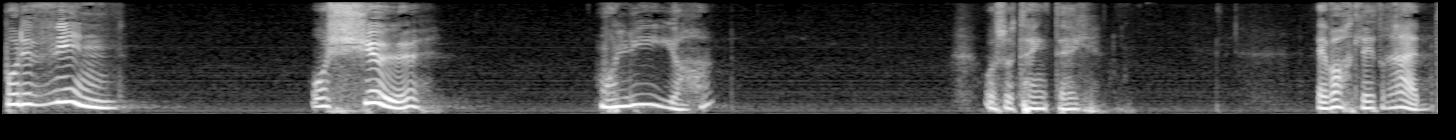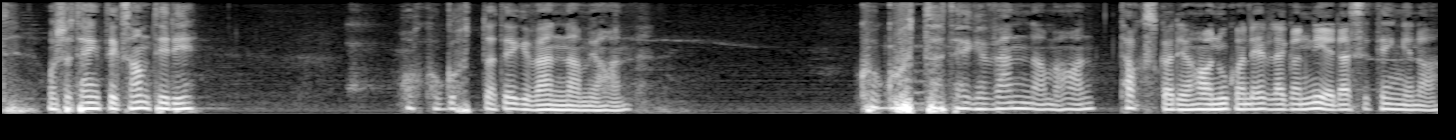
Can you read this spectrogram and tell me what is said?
Både vind og sjø må lye han. Og så tenkte jeg Jeg ble litt redd, og så tenkte jeg samtidig Å, hvor godt at jeg er venner med han. Hvor godt at jeg er venner med han. Takk skal dere ha. Nå kan dere legge ned disse tingene.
